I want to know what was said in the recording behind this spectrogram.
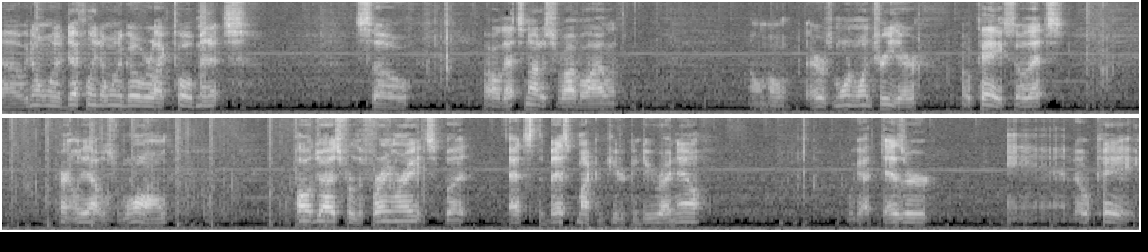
Uh, we don't want to, definitely don't want to go over like 12 minutes. So, oh, that's not a survival island. I don't know. There's more than one tree there. Okay, so that's apparently that was wrong. Apologize for the frame rates, but that's the best my computer can do right now. We got desert and okay.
